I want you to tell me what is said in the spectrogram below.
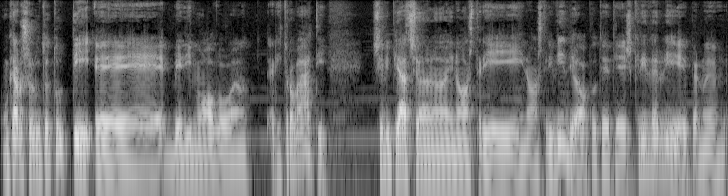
Un caro saluto a tutti e ben di nuovo ritrovati. Se vi piacciono i nostri, i nostri video potete iscrivervi, per noi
